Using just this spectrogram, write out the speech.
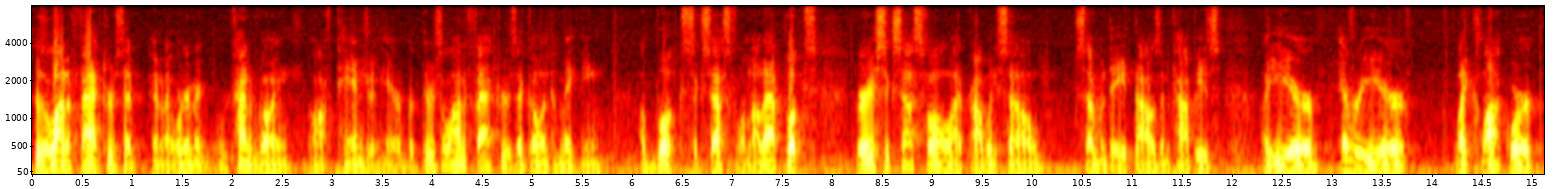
there's a lot of factors that and we're to we're kind of going off tangent here but there's a lot of factors that go into making a book successful. Now that book's very successful. I probably sell seven to eight thousand copies a year every year like clockwork.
